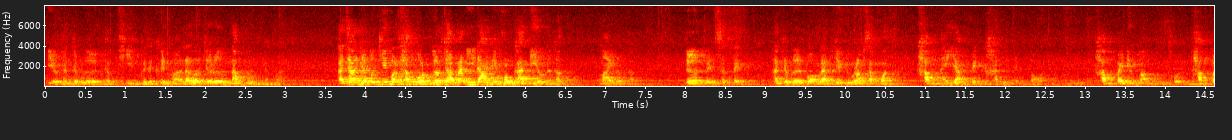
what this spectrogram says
เดี๋ยวท่านจำเริญกับทีมก็จะขึ้นมา แล้วเราจะเริ่มนับหนึ่งอย่างไรอาจารย์อย่าเพิ่งคิดว่าทั้งหมดเราจะทำอันนี้ได้ในโครงการเดียวนะครับ ไม่หรอกครับ เดินเป็นสเต็ปท่านจำเริญบอกแล้วที่อยู่รับสั่งว่าทำให้อย่างเป็นขั้นเป็นตอนทำไปด้วยความอดทนทำไป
